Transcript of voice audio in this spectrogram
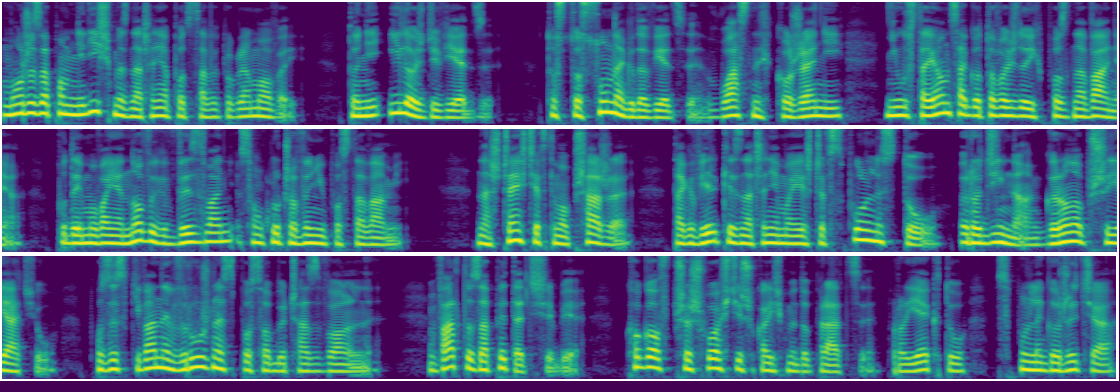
Może zapomnieliśmy znaczenia podstawy programowej. To nie ilość wiedzy, to stosunek do wiedzy, własnych korzeni, nieustająca gotowość do ich poznawania, podejmowania nowych wyzwań są kluczowymi postawami. Na szczęście w tym obszarze tak wielkie znaczenie ma jeszcze wspólny stół, rodzina, grono przyjaciół, pozyskiwany w różne sposoby czas wolny. Warto zapytać siebie, kogo w przeszłości szukaliśmy do pracy, projektu, wspólnego życia,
